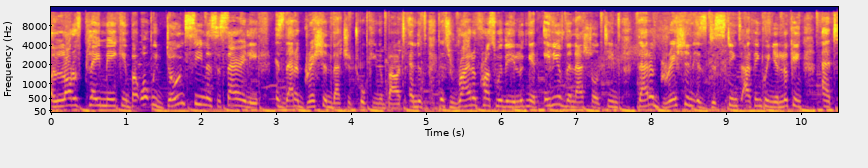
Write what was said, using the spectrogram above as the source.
a lot of playmaking, but what we don't see necessarily is that aggression that you're talking about, and it's it's right across whether you're looking at any of the national teams. That aggression is distinct. I think when you're looking at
